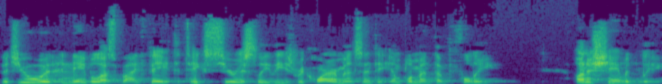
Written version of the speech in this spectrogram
that you would enable us by faith to take seriously these requirements and to implement them fully, unashamedly,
